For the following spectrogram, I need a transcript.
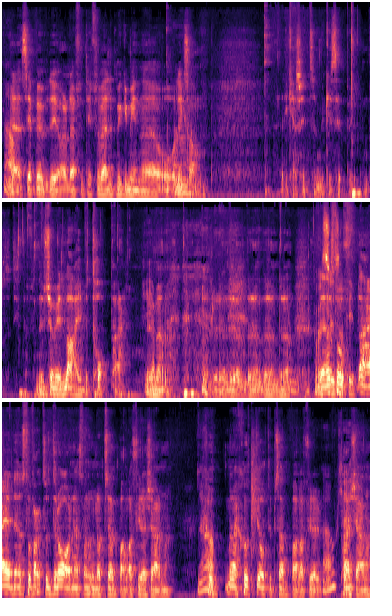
Ja. eh, CPU. Det gör den definitivt. För väldigt mycket minne och liksom... Det är kanske inte så mycket CPU. Måste titta. Nu kör vi live-topp här. Den står, nej, den står faktiskt och drar nästan 100% på alla fyra kärnorna. Ja. Mellan 70 och 80% på alla fyra Ja, okej. per kärna.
